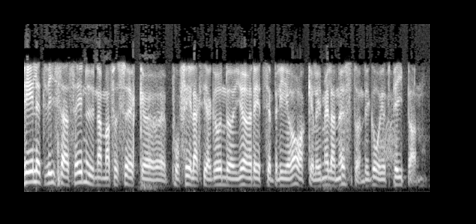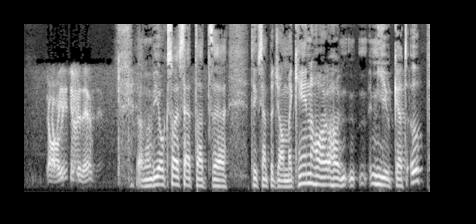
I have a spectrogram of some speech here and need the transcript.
felet visar sig nu när man försöker på felaktiga grunder göra det till exempel i Irak eller i Mellanöstern. Det går ju åt pipan. Ja, visst gör det. Ja, men vi också har sett att eh, till exempel John McCain har, har mjukat upp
